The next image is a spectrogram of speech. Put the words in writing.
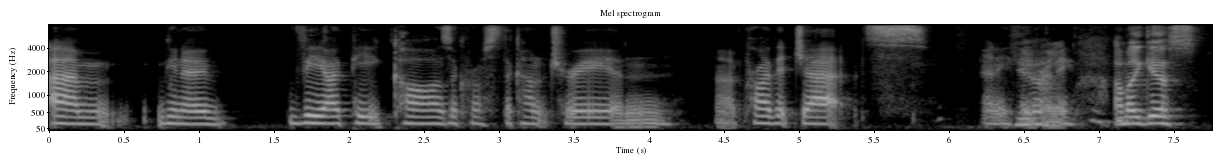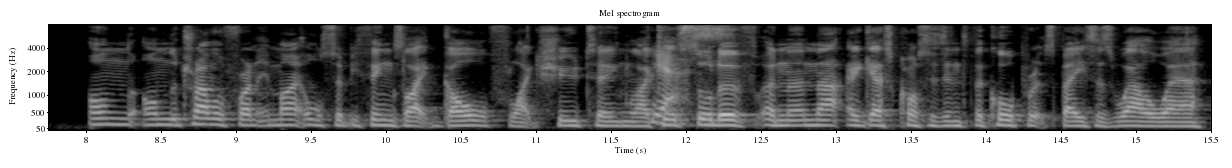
um, you know, VIP cars across the country and uh, private jets, anything really. And I guess on on the travel front, it might also be things like golf, like shooting, like Yes. it's sort of, and, and that I guess crosses into the corporate space as well, where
